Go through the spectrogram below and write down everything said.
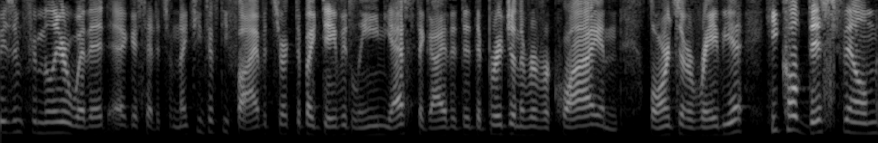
isn't familiar with it, like I said, it's from 1955. It's directed by David Lean. Yes, the guy that did The Bridge on the River Kwai and Lawrence of Arabia. He called this film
